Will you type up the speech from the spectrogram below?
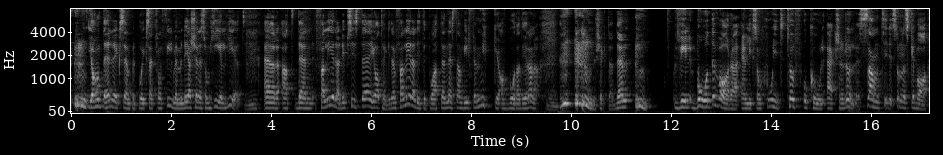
jag har inte heller exempel på exakt från filmen men det jag känner som helhet är att den fallerar, det är precis det jag tänker, den fallerar lite på att den nästan vill för mycket av båda delarna. Ursäkta, den vill både vara en liksom skittuff och cool actionrulle samtidigt som den ska vara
